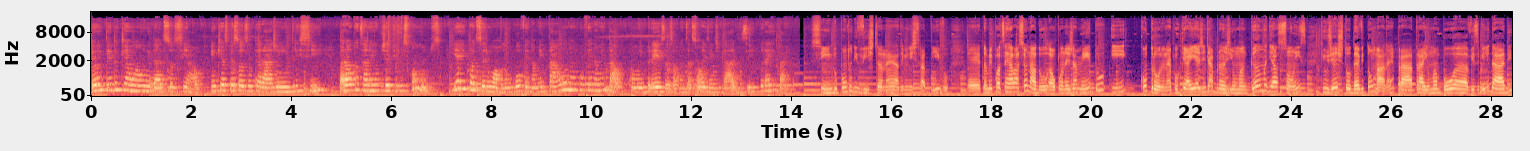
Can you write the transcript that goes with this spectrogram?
eu entendo que é uma unidade social em que as pessoas interagem entre si para alcançarem objetivos comuns. E aí pode ser um órgão governamental ou não governamental, como empresas, organizações, entidades e por aí vai. Sim, do ponto de vista né, administrativo, é, também pode ser relacionado ao planejamento e controle, né? Porque aí a gente abrange uma gama de ações que o gestor deve tomar, né, para atrair uma boa visibilidade,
